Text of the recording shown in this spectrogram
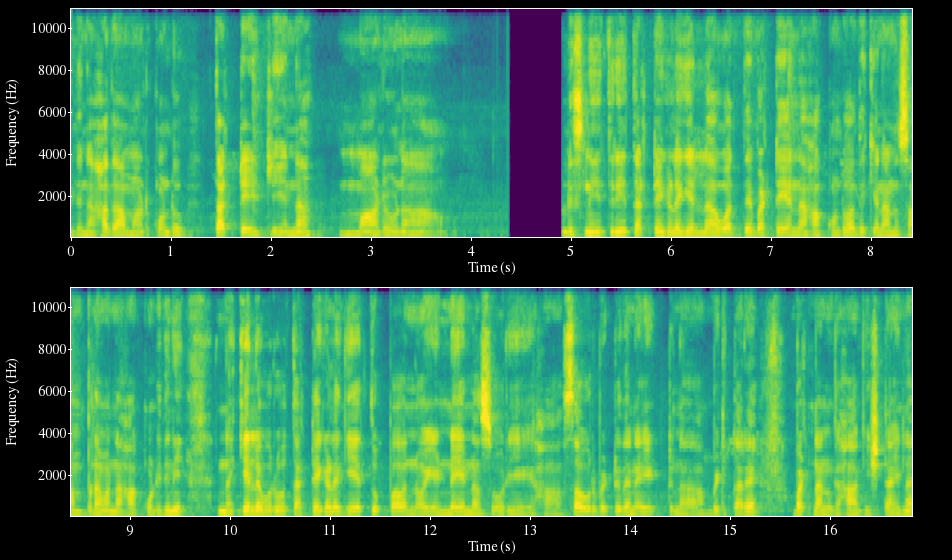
ಇದನ್ನು ಹದ ಮಾಡಿಕೊಂಡು ತಟ್ಟೆ ಇಡ್ಲಿಯನ್ನು ಮಾಡೋಣ. ನೋಡಿ ಸ್ನೇಹಿತರೆ, ತಟ್ಟೆಗಳಿಗೆಲ್ಲ ಒದ್ದೆ ಬಟ್ಟೆಯನ್ನು ಹಾಕ್ಕೊಂಡು ಅದಕ್ಕೆ ನಾನು ಸಂಪಣವನ್ನು ಹಾಕ್ಕೊಂಡಿದ್ದೀನಿ. ಇನ್ನು ಕೆಲವರು ತಟ್ಟೆಗಳಿಗೆ ತುಪ್ಪವನ್ನು, ಎಣ್ಣೆಯನ್ನು ಸೋರಿ, ಹಾ ಸೌರು ಬೆಟ್ಟದನೆ ಹಿಟ್ಟನ್ನ ಬಿಡ್ತಾರೆ. ಬಟ್ ನನಗೆ ಹಾಗೆ ಇಷ್ಟ ಇಲ್ಲ.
